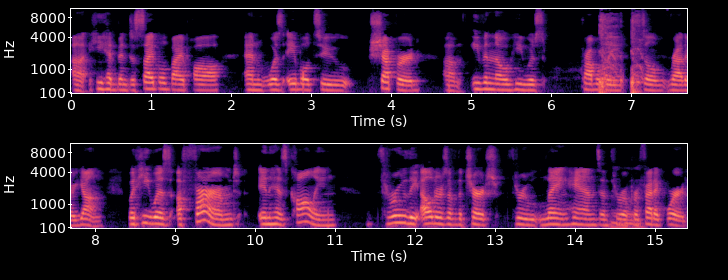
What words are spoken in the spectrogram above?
Uh, he had been discipled by Paul and was able to shepherd, um, even though he was probably still rather young. But he was affirmed in his calling through the elders of the church through laying hands and through mm-hmm. a prophetic word.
